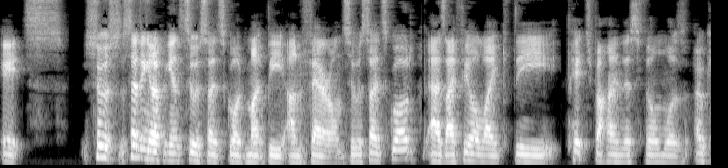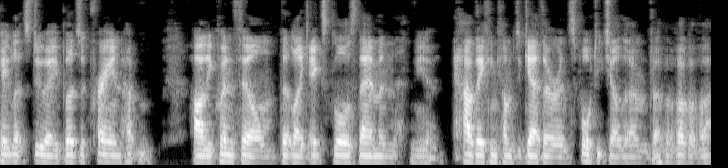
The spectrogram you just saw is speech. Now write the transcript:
It's setting it up against Suicide Squad might be unfair on Suicide Squad, as I feel like the pitch behind this film was okay, let's do a Birds of Prey and Harley Quinn film that like explores them and you know how they can come together and support each other and blah blah blah blah blah.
